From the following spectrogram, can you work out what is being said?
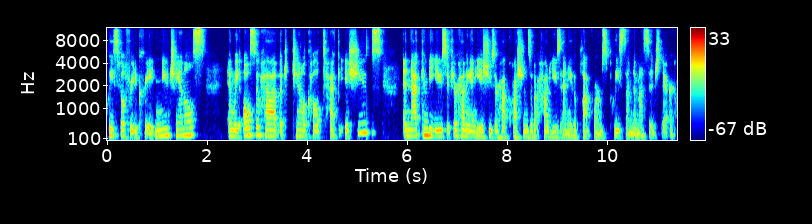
Please feel free to create new channels. And we also have a channel called Tech Issues, and that can be used if you're having any issues or have questions about how to use any of the platforms, please send a message there.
